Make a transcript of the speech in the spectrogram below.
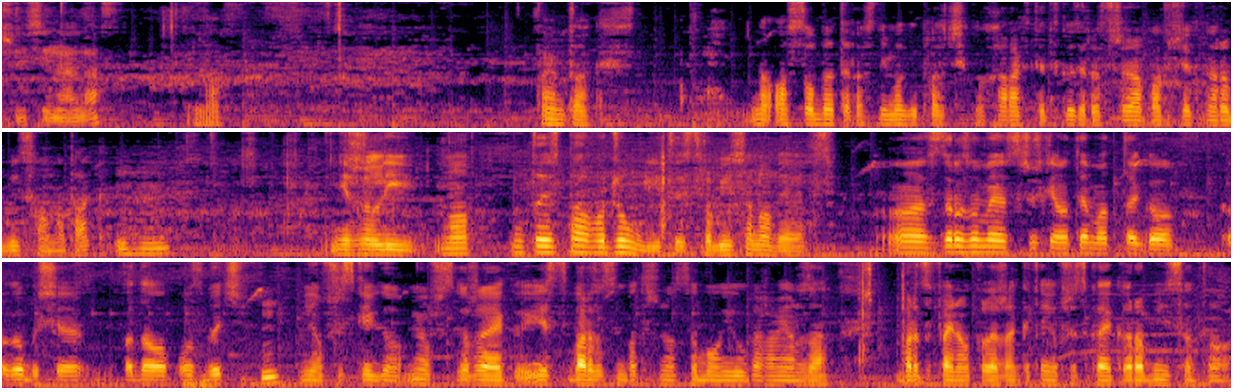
Czyli się na Law. Love. Powiem tak, na osobę teraz nie mogę patrzeć jako charakter, tylko teraz trzeba patrzeć jak na Robinsona, tak? Mhm. Jeżeli, no, no to jest prawo dżungli, to jest Robinsonowie. O, Zrozumiałem z Krzyśkiem na temat tego, kogo by się padało pozbyć. Mimo wszystkiego, mimo wszystko, że jest bardzo sympatyczną osobą i uważam ją za bardzo fajną koleżankę, to mimo wszystko jako Robinson to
